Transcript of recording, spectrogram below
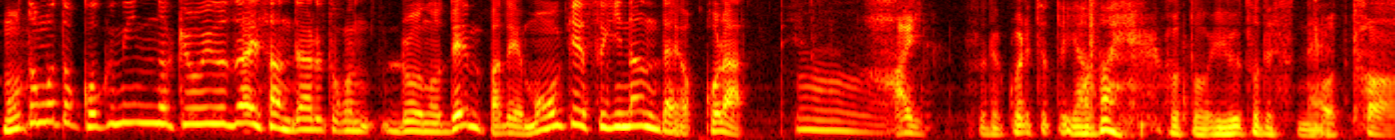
もともと国民の共有財産であるところの電波で儲けすぎなんだよ、こら。はい。それでこれちょっとやばいことを言うとですねおっ。と。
